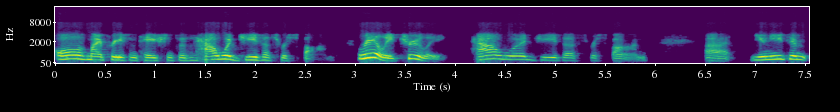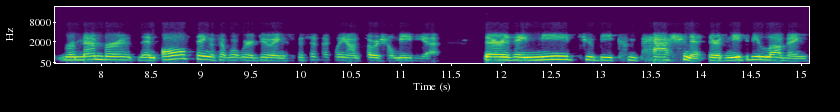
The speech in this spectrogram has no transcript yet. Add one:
all of my presentations, is how would Jesus respond? Really, truly, how would Jesus respond? Uh, you need to remember in all things that what we're doing, specifically on social media, there is a need to be compassionate. There's a need to be loving.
